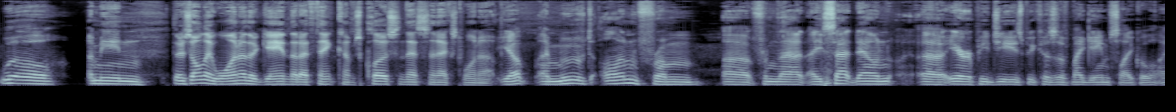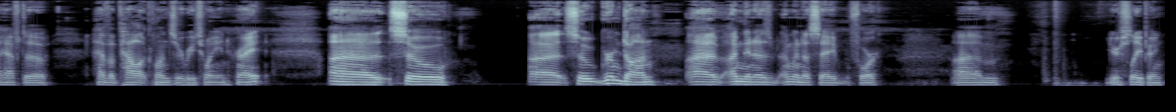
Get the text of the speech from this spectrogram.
Well, I mean, There's only one other game that I think comes close, and that's the next one up. Yep, I moved on from uh, from that. I sat down uh, ARPGs because of my game cycle. I have to have a palate cleanser between, right? Uh, so, uh, so Grim Dawn. Uh, I'm gonna I'm gonna say four. Um, you're sleeping.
